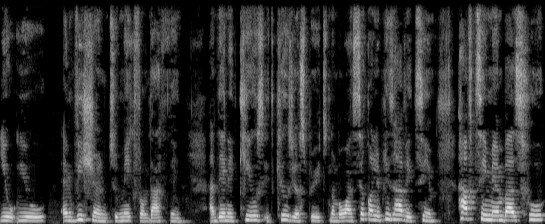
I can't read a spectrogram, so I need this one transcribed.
you you envision to make from that thing. And then it kills it kills your spirit, number one. Secondly, please have a team. Have team members who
